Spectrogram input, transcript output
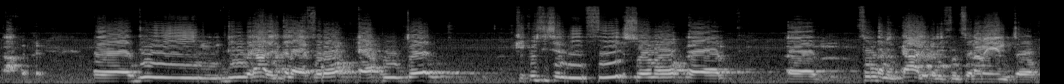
Ah, ok. Eh, di, di, liberare il telefono è appunto che questi servizi sono eh, eh, fondamentali per il funzionamento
